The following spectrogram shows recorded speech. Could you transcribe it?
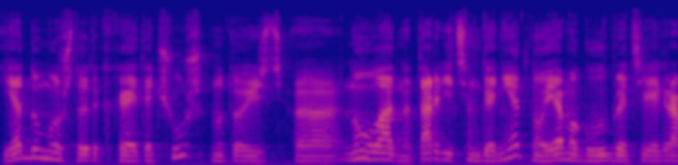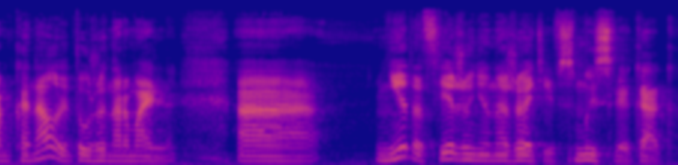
Я думаю, что это какая-то чушь, ну то есть, э, ну ладно, таргетинга нет, но я могу выбрать телеграм-канал, это уже нормально. А, нет отслеживания нажатий, в смысле как?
